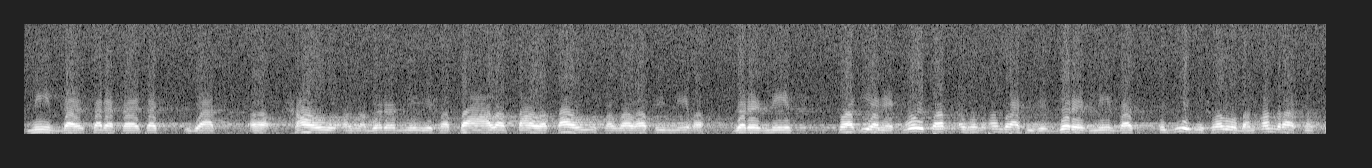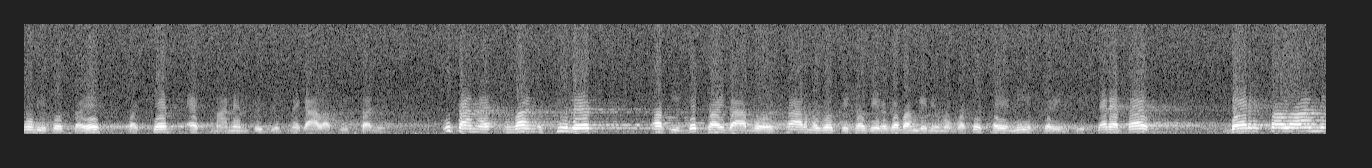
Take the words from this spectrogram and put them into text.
névvel szerepeltek, ugye hát a Saul az a görög név, és a Pál, a, Pál, a Paulus az a latin név, a görög név. Szóval ilyenek voltak, ez az András is egy görög név, de hogy Jézus valóban Andrásnak szólította őt, vagy sem, ezt már nem tudjuk megállapítani. Utána van Fülöp, aki Becajdából származott, és azért az evangéliumokban több helyen név szerint is szerepel, Bertalan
